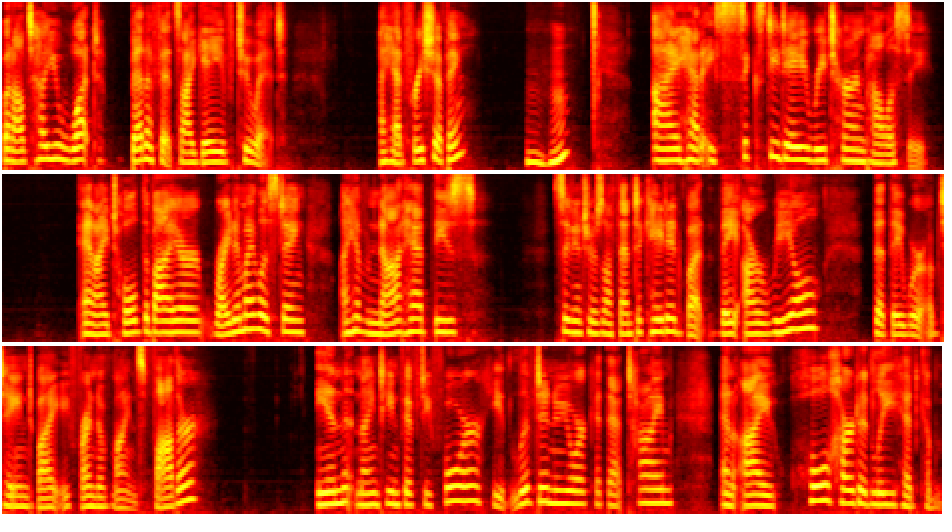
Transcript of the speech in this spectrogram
But I'll tell you what benefits I gave to it. I had free shipping. Mm-hmm. I had a sixty day return policy, and I told the buyer right in my listing, I have not had these signatures authenticated, but they are real. That they were obtained by a friend of mine's father in 1954. He lived in New York at that time, and I wholeheartedly had com-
